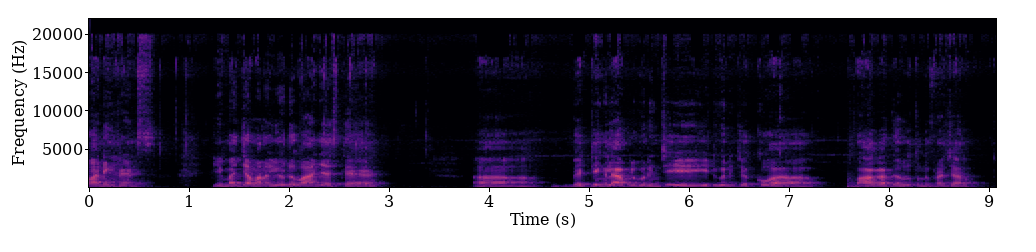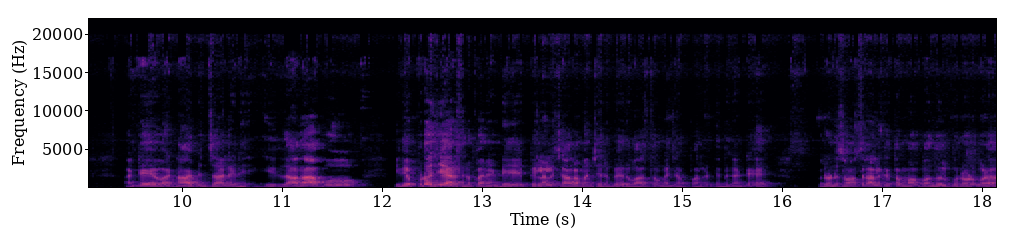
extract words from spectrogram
మార్నింగ్ ఫ్రెండ్స్. ఈ మధ్య మనం యూట్యూబ్ ఆన్ చేస్తే బెట్టింగ్ ల్యాప్ల గురించి వీటి గురించి ఎక్కువ బాగా జరుగుతుంది ప్రచారం. అంటే వాటిని ఆపించాలని ఇది దాదాపు ఇది ఎప్పుడో చేయాల్సిన పని అండి పిల్లలు చాలామంది చనిపోయారు వాస్తవంగా చెప్పాలంటే. ఎందుకంటే రెండు సంవత్సరాల క్రితం మా బంధువుల కుర్రోడు కూడా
